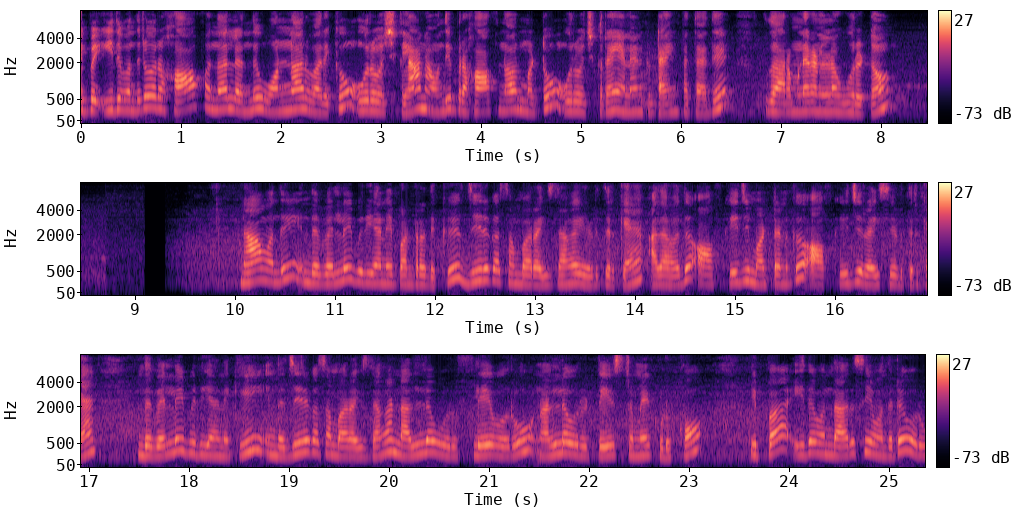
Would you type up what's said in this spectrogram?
இப்போ இது வந்துட்டு ஒரு ஹாஃப் அன் ஹவர்லேருந்து ஒன் ஹவர் வரைக்கும் ஊற வச்சுக்கலாம். நான் வந்து இப்போ ஹாஃப் அன் ஹவர் மட்டும் ஊற வச்சுக்கிறேன். ஏன்னா எனக்கு டைம் பற்றாது இது அரை மணி நேரம் நல்லா ஊறட்டும். நான் வந்து இந்த வெள்ளை பிரியாணி பண்ணுறதுக்கு ஜீரக சம்பா ரைஸ் தாங்க எடுத்திருக்கேன். அதாவது ஆஃப் கேஜி மட்டனுக்கு ஆஃப் கேஜி ரைஸ் எடுத்திருக்கேன். இந்த வெள்ளை பிரியாணிக்கு இந்த ஜீரக சம்பா ரைஸ் தாங்க நல்ல ஒரு ஃப்ளேவரும் நல்ல ஒரு டேஸ்ட்டுமே கொடுக்கும். இப்போ இதை வந்து அரிசியை வந்துட்டு ஒரு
